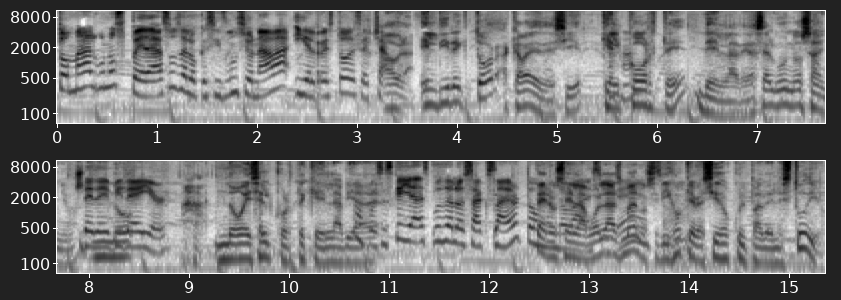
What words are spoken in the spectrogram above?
tomar algunos pedazos de lo que sí funcionaba y el resto desechar. Ahora, el director acaba de decir que el corte de la de hace algunos años De David no, Ayer. Ajá, no es el corte que él había No, pues es que ya después de lo de Zack Snyder todo pero mundo se lavó las manos y dijo que había sido culpa del estudio.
